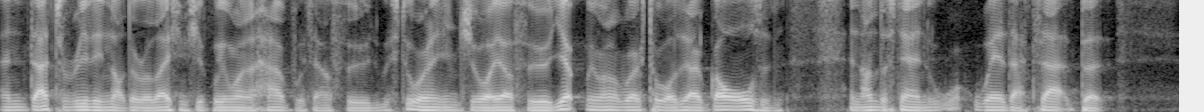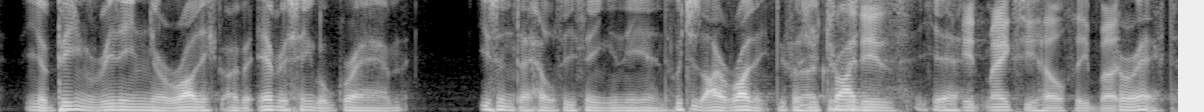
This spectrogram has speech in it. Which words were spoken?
and that's really not the relationship we want to have with our food. We still want to enjoy our food. Yep, we want to work towards our goals and and understand wh- where that's at. But you know, being really neurotic over every single gram isn't a healthy thing in the end, which is ironic because No, you tried. It is. yeah, It makes you healthy, but correct.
